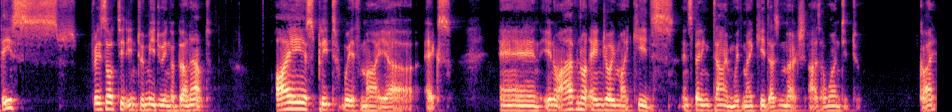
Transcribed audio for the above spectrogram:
this resulted into me doing a burnout? I split with my uh, ex, and you know I have not enjoyed my kids and spending time with my kid as much as I wanted to. Okay,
